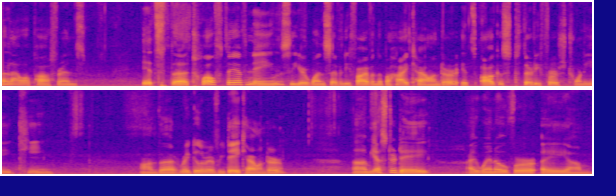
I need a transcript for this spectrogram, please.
Allah-u-Abha, friends. It's the 12th day of Names, the year 175 on the Baha'i calendar. It's August 31st, 2018 on the regular everyday calendar. Um, yesterday, I went over a, um,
